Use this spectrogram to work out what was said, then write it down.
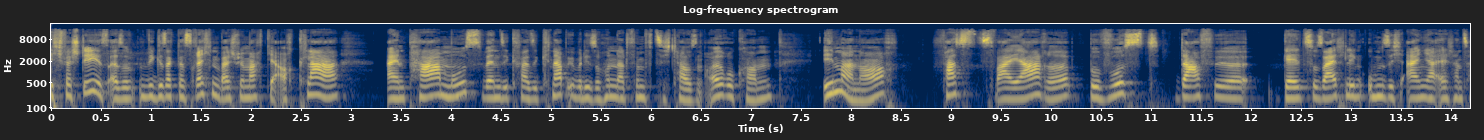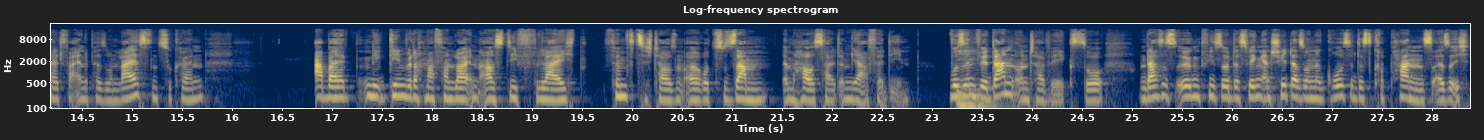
ich verstehe es. Also wie gesagt, das Rechenbeispiel macht ja auch klar, ein Paar muss, wenn sie quasi knapp über diese 150.000 Euro kommen, immer noch fast zwei Jahre bewusst dafür Geld zur Seite legen, um sich ein Jahr Elternzeit für eine Person leisten zu können. Aber nee, gehen wir doch mal von Leuten aus, die vielleicht 50.000 Euro zusammen im Haushalt im Jahr verdienen. Wo sind wir dann unterwegs? So und das ist irgendwie so. Deswegen entsteht da so eine große Diskrepanz. Also ich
